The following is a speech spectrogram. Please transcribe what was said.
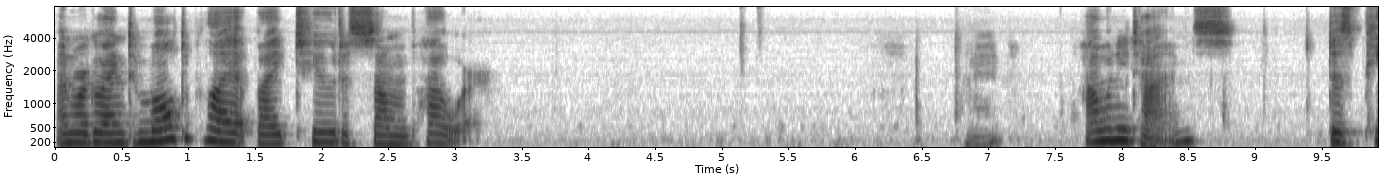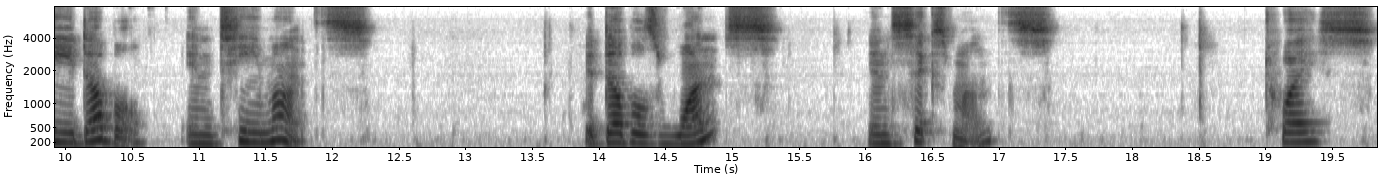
and we're going to multiply it by 2 to some power. Right. How many times does P double in T months? It doubles once in six months, twice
